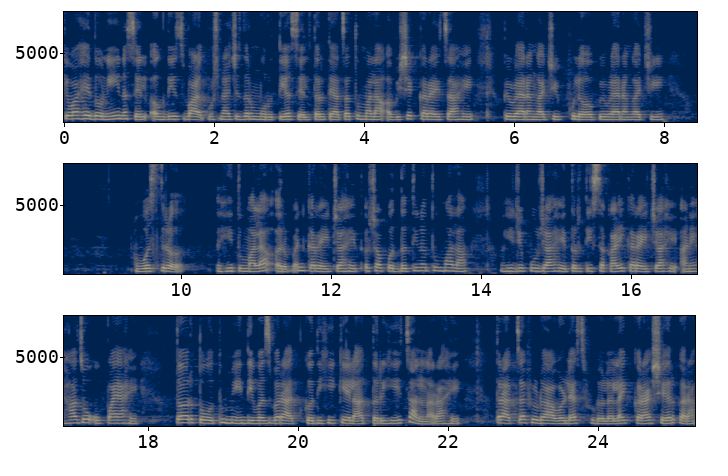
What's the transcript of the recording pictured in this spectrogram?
किंवा हे दोन्हीही नसेल अगदीच बाळकृष्णाची जर मूर्ती असेल तर त्याचा तुम्हाला अभिषेक करायचा आहे. पिवळ्या रंगाची फुलं पिवळ्या रंगाची वस्त्र ही तुम्हाला अर्पण करायची आहेत. अशा पद्धतीनं तुम्हाला ही जी पूजा आहे तर ती सकाळी करायची आहे. आणि हा जो उपाय आहे तर तो तुम्ही दिवसभरात कधीही केला तरीही चालणार आहे. तर आजचा व्हिडिओ आवडल्यास व्हिडिओला लाईक करा शेअर करा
